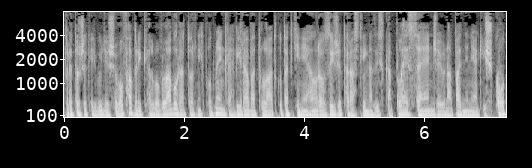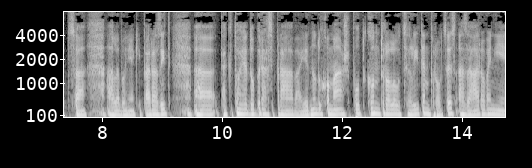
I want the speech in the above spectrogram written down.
pretože keď budeš vo fabrike alebo v laboratórnych podmienkach vyrábať tú látku, tak ti nehrozí, že tá rastlina získa plese, chreň, že ju napadne nejaký škodca alebo nejaký parazit, a, tak to je dobrá správa. Jednoducho máš pod kontrolou celý ten proces a zároveň je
